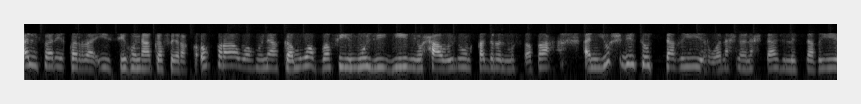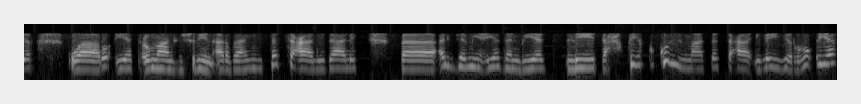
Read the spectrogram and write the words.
الفريق الفريق الرئيسي هناك فرق أخرى وهناك موظفين مجيدين يحاولون قدر المستطاع أن يحدثوا التغيير ونحن نحتاج للتغيير ورؤية عمان 2040 تسعى لذلك. فالجميع يدا بيد لتحقيق كل ما تسعى إليه الرؤية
